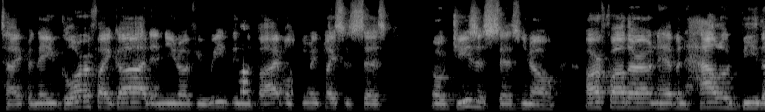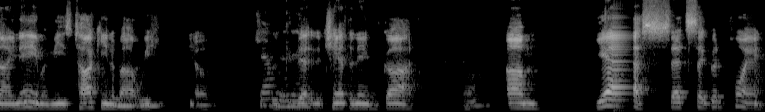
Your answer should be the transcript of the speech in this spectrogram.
type and they glorify God. And, you know, if you read in the Bible, many places says, oh, Jesus says, you know, our Father out in heaven, hallowed be thy name. I mean, he's talking about we, you know, chant the, name. chant the name of God. Oh. Um, yes, that's a good point.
